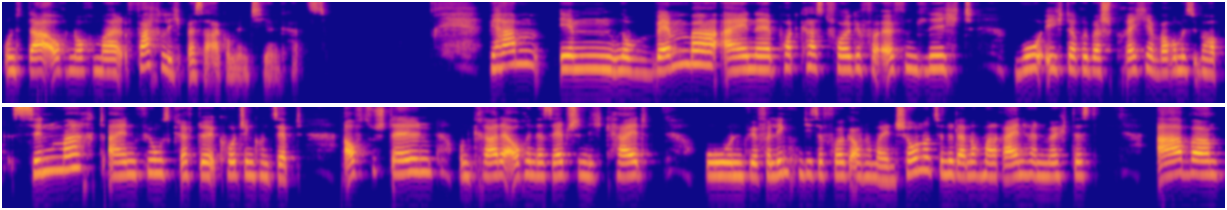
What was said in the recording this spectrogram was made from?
und da auch nochmal fachlich besser argumentieren kannst. Wir haben im November eine Podcast-Folge veröffentlicht wo ich darüber spreche, warum es überhaupt Sinn macht, ein Führungskräfte-Coaching-Konzept aufzustellen und gerade auch in der Selbstständigkeit. Und wir verlinken diese Folge auch nochmal in den Show Notes, wenn du da nochmal reinhören möchtest. Aber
